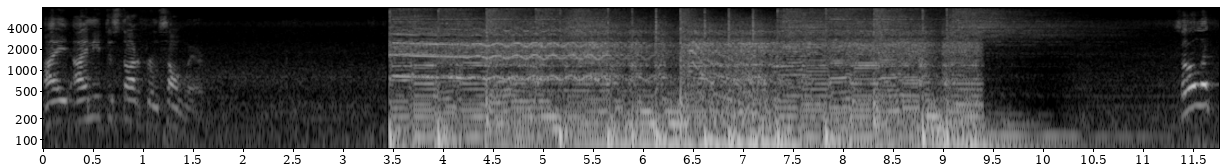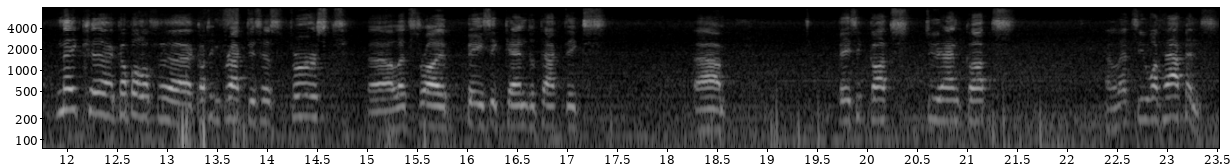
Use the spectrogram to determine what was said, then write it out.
I, I need to start from somewhere. So let's make a couple of uh, cutting practices first. Uh, let's try basic kendo tactics. Um, basic cuts, two hand cuts, and let's see what happens.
